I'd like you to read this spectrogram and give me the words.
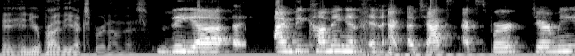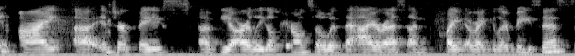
and, and you're probably the expert on this. The uh, I'm becoming an, an, a tax expert, Jeremy. I uh, interface uh, via our legal counsel with the IRS on quite a regular basis,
